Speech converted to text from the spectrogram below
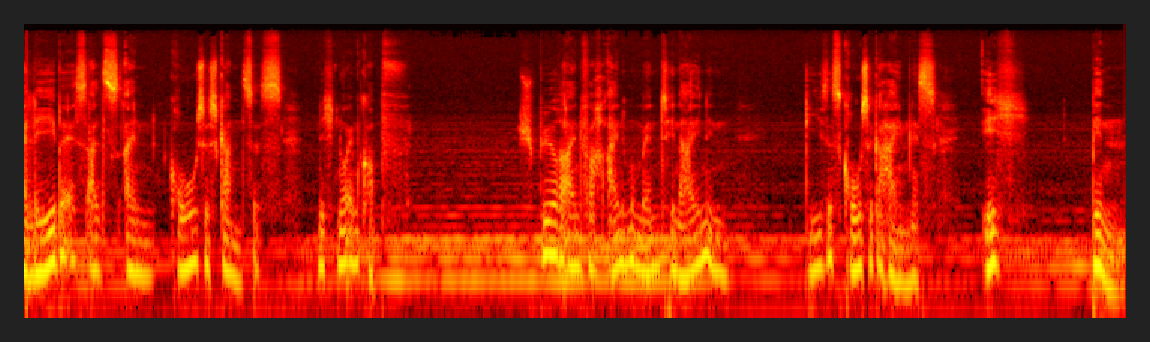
Erlebe es als ein großes Ganzes, nicht nur im Kopf. Spüre einfach einen Moment hinein in dieses große Geheimnis. Ich bin.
